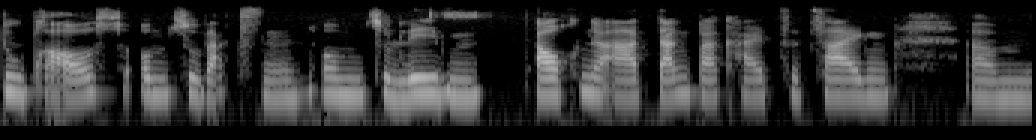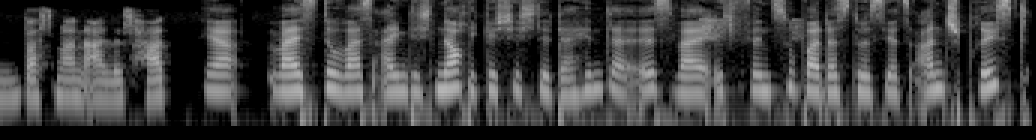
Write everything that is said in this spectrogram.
du brauchst, um zu wachsen, um zu leben. Auch eine Art Dankbarkeit zu zeigen, ähm, was man alles hat. Ja, weißt du, was eigentlich noch die Geschichte dahinter ist? Weil ich finde super, dass du es jetzt ansprichst.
